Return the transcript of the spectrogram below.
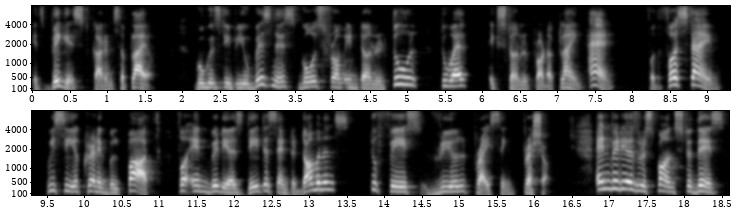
its biggest current supplier. Google's TPU business goes from internal tool to, well, external product line. And for the first time, we see a credible path for NVIDIA's data center dominance to face real pricing pressure. NVIDIA's response to this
